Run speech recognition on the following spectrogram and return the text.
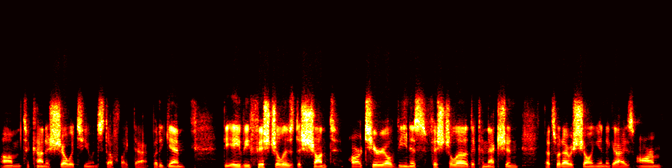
um, to kind of show it to you and stuff like that. But again, The AV fistula is the shunt, arterial venous fistula, the connection. That's what I was showing you in the guy's arm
